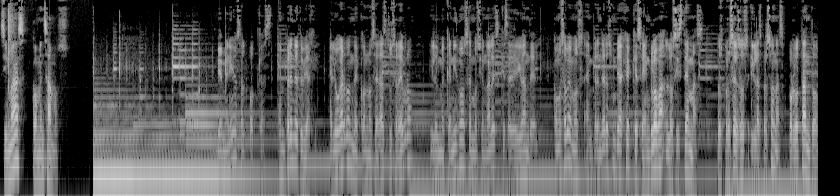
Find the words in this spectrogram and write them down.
Sin más, comenzamos. Bienvenidos al podcast Emprende tu viaje, el lugar donde conocerás tu cerebro y los mecanismos emocionales que se derivan de él. Como sabemos, emprender es un viaje que se engloba los sistemas, los procesos y las personas. Por lo tanto,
